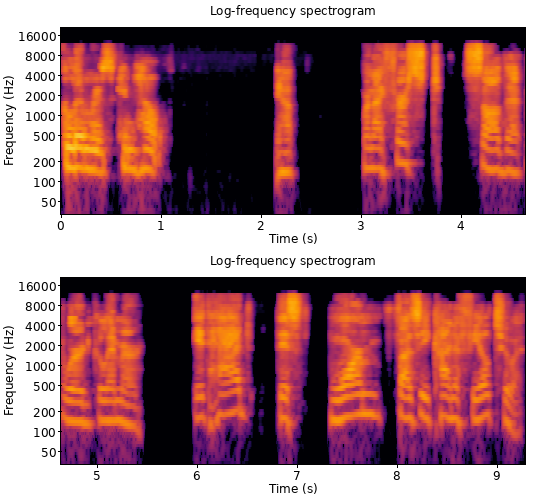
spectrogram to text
Glimmers can help. Yep. When I first saw that word glimmer, it had this warm, fuzzy kind of feel to it.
